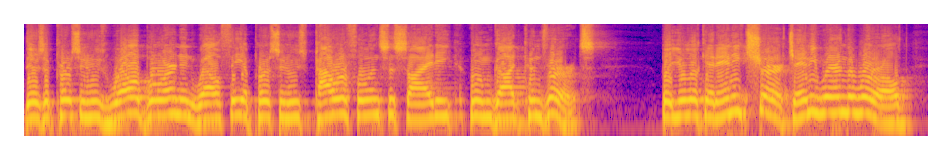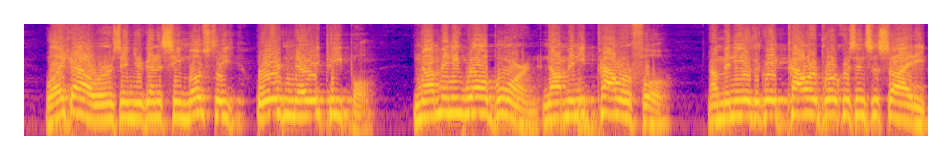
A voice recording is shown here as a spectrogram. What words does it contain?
there's a person who's well born and wealthy, a person who's powerful in society, whom God converts. But you look at any church anywhere in the world, like ours, and you're going to see mostly ordinary people. Not many well born, not many powerful, not many of the great power brokers in society.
